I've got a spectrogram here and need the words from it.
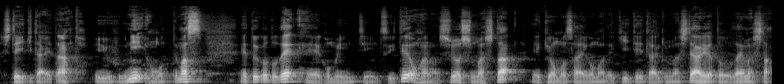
していきたいなとというふうに思ってます。えということで、えコミュニティについてお話をしました、え今日も最後まで聞いていただきましてありがとうございました。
